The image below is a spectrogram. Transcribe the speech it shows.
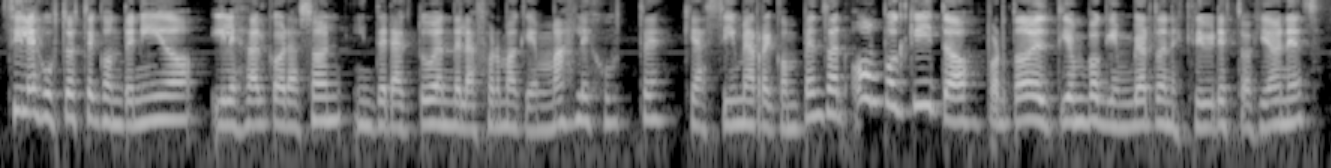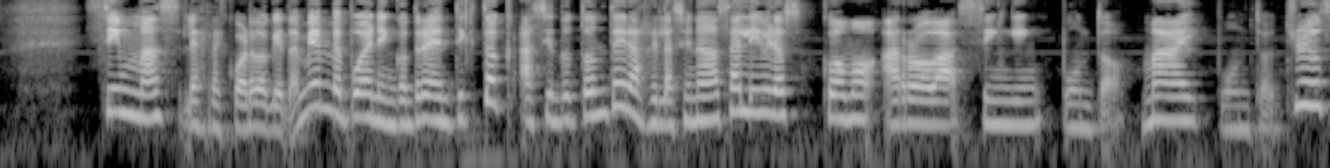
Si les gustó este contenido y les da el corazón, interactúen de la forma que más les guste, que así me recompensan un poquito por todo el tiempo que invierto en escribir estos guiones. Sin más, les recuerdo que también me pueden encontrar en TikTok haciendo tonteras relacionadas a libros como arroba singing.my.truth.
